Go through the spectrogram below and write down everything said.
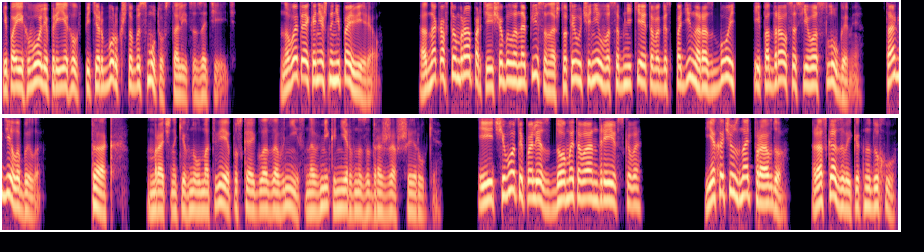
и по их воле приехал в Петербург, чтобы смуту в столице затеять. Но в это я, конечно, не поверил. Однако в том рапорте еще было написано, что ты учинил в особняке этого господина разбой и подрался с его слугами. Так дело было? Так, мрачно кивнул Матвей, опуская глаза вниз на вмиг нервно задрожавшие руки. И чего ты полез в дом этого Андреевского? Я хочу знать правду. Рассказывай, как на духу.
